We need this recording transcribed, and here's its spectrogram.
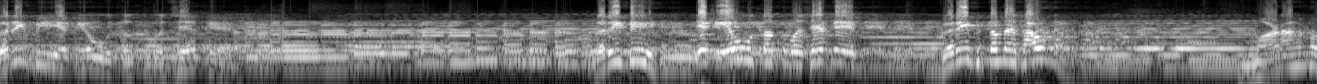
ગરીબી એક એવું તત્વ છે કે ગરીબી એક એવું તત્વ છે કે ગરીબ તમે થાવ ને, માણસનો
